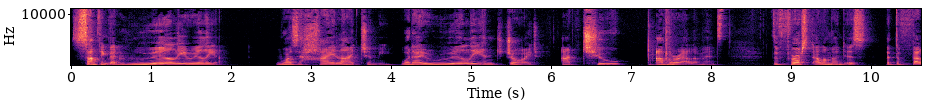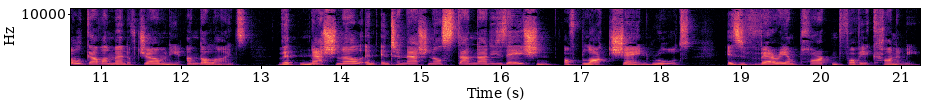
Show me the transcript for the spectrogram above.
Something that really, really was a highlight to me. What I really enjoyed are two other elements. The first element is that the federal government of Germany underlines that national and international standardization of blockchain rules is very important for the economy.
